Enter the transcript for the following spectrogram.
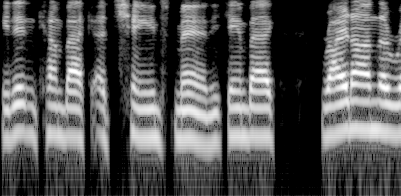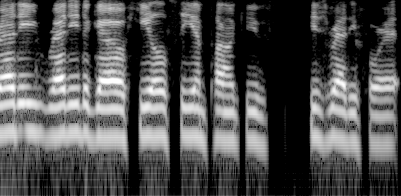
He didn't come back a changed man. He came back right on the ready, ready to go heel CM Punk. He's he's ready for it,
